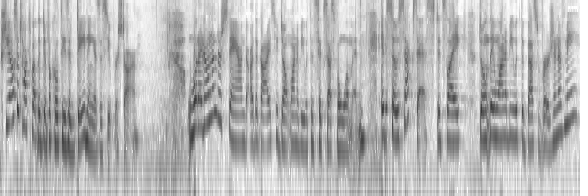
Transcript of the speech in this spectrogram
She also talked about the difficulties of dating as a superstar. What I don't understand are the guys who don't want to be with a successful woman. It's so sexist. It's like, don't they want to be with the best version of me?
